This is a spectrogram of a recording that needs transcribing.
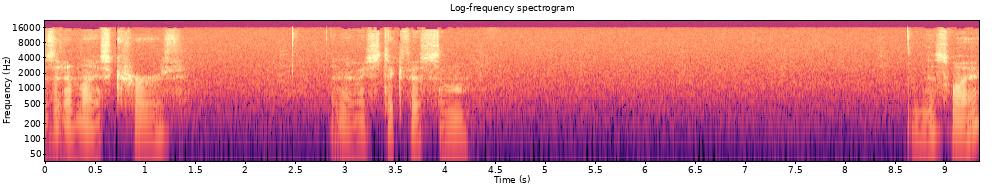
Gives it a nice curve. And then we stick this in, in this way.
